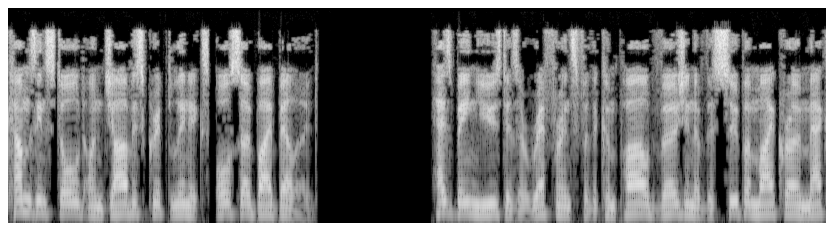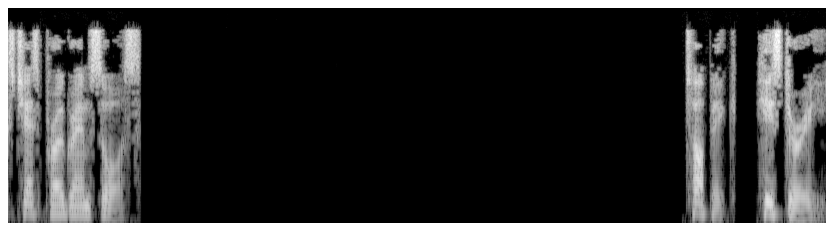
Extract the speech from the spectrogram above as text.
Comes installed on JavaScript Linux also by Bellard. Has been used as a reference for the compiled version of the Super Micro Max Chess program source. History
